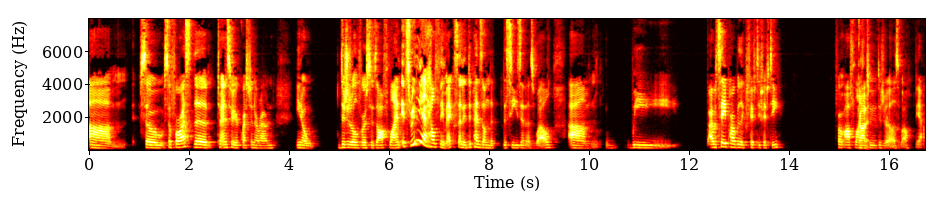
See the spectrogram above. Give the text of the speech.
Um, so so for us, the to answer your question around you know digital versus offline, it's really a healthy mix, and it depends on the the season as well. Um, we I would say probably like 50 50 from offline to digital as well. Yeah.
